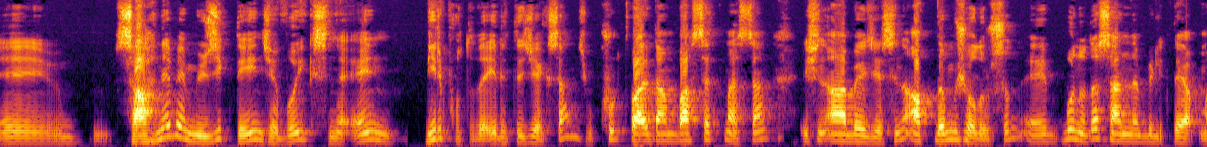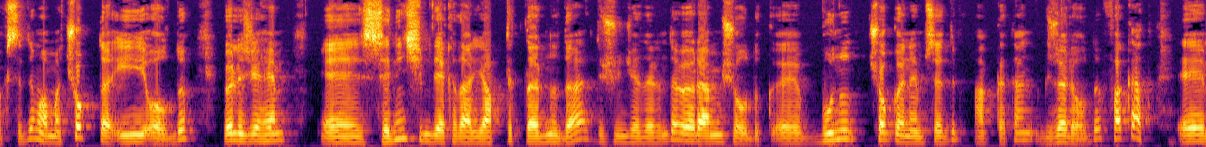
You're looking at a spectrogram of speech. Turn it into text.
e, sahne ve müzik deyince bu ikisini en bir potada eriteceksen, şimdi Kurtwald'dan bahsetmezsen işin ABC'sini atlamış olursun. E, bunu da seninle birlikte yapmak istedim ama çok da iyi oldu. Böylece hem e, senin şimdiye kadar yaptıklarını da düşüncelerini de öğrenmiş olduk. E, bunu çok önemsedim. Hakikaten güzel oldu. Fakat e,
